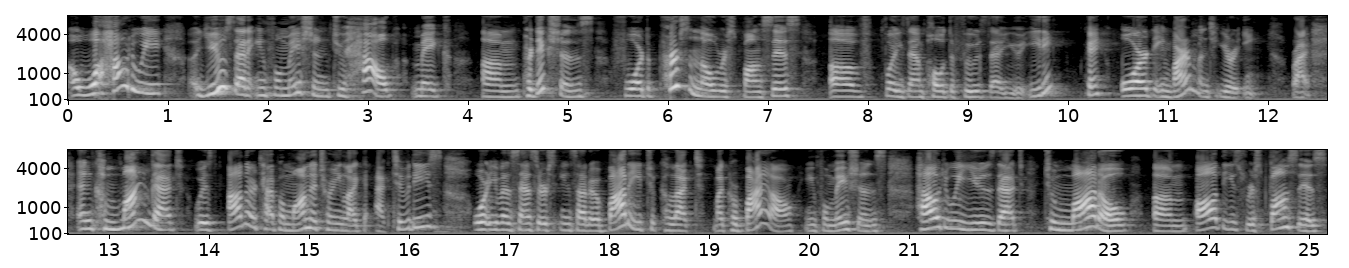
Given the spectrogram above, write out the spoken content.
how do we use that information to help make um, predictions for the personal responses of, for example, the foods that you're eating, okay, or the environment you're in right? And combine that with other type of monitoring like activities or even sensors inside your body to collect microbiome informations. How do we use that to model um, all these responses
